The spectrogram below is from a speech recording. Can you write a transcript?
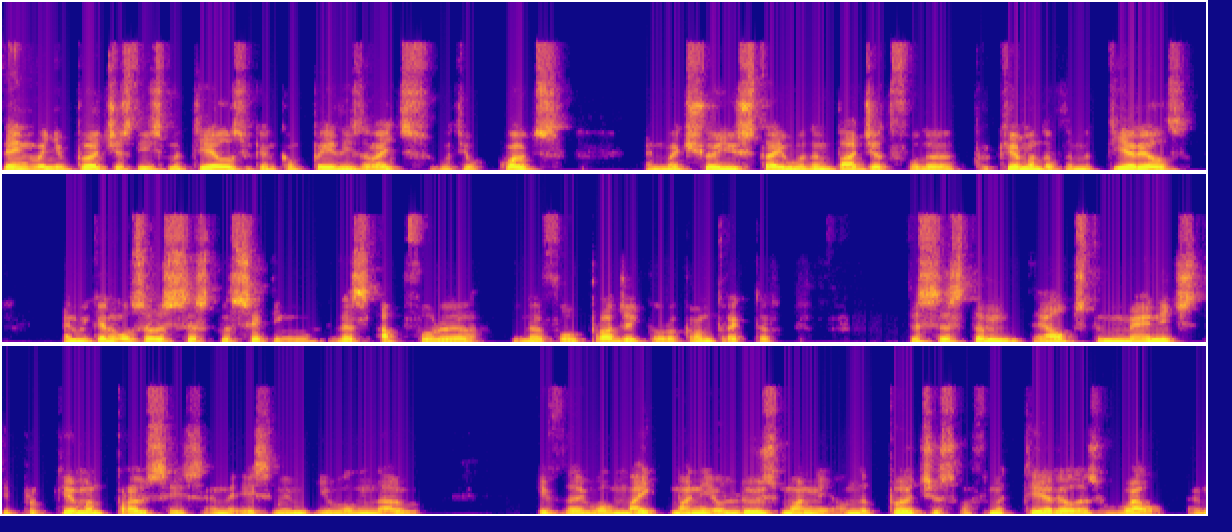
then, when you purchase these materials, you can compare these rates with your quotes and make sure you stay within budget for the procurement of the materials and we can also assist with setting this up for a you know for a project or a contractor. The system helps to manage the procurement process, and the SMME will know if they will make money or lose money on the purchase of material as well, and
